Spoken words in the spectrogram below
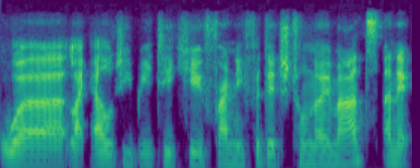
were like LGBTQ friendly for digital nomads, and it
